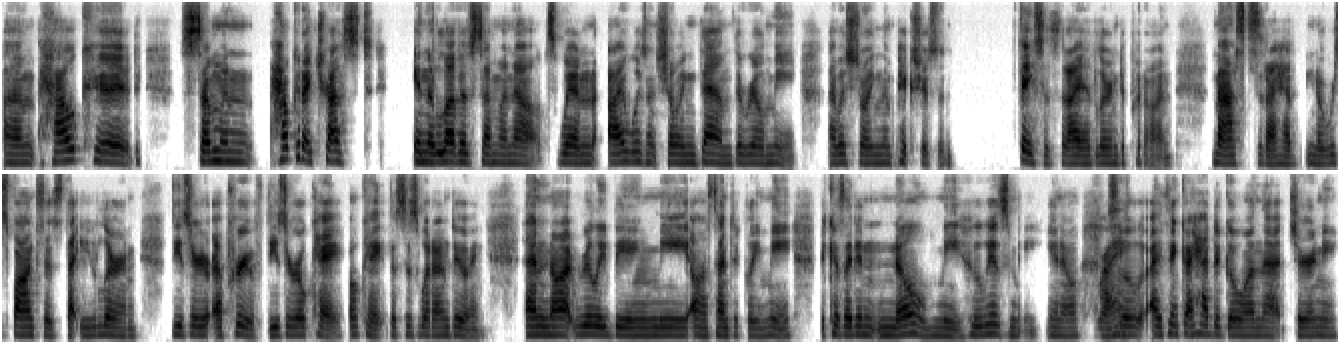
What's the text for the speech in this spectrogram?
Um, how could someone how could I trust in the love of someone else when I wasn't showing them the real me? I was showing them pictures and faces that I had learned to put on, masks that I had you know, responses that you learn. These are approved, these are okay. Okay, this is what I'm doing, and not really being me, authentically me, because I didn't know me. Who is me, you know? Right. So, I think I had to go on that journey.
